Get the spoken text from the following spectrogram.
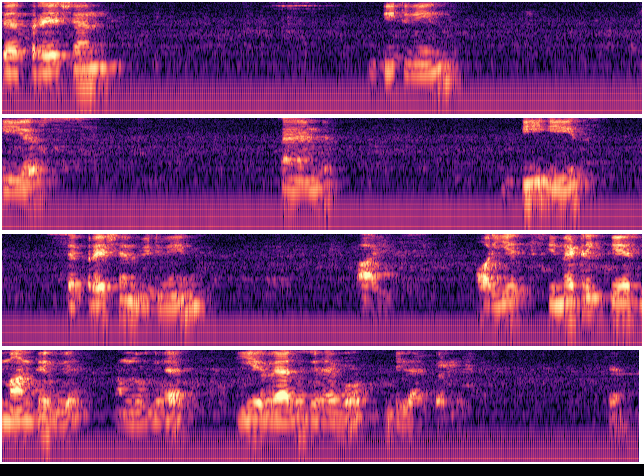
separation between ears and b is separation between eyes और ये सिमेट्रिक केस मानते हुए हम लोग जो है, ये वैल्यू जो है वो डिराइव कर सकते हैं। ठीक है?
